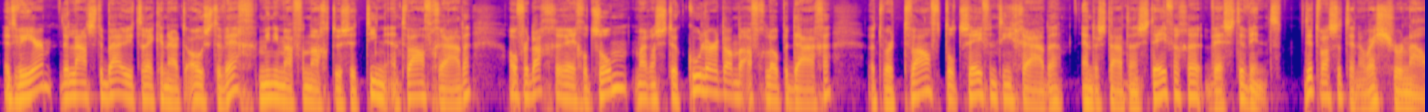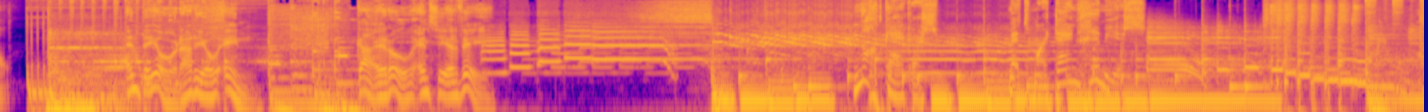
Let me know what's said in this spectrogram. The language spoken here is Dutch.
Het weer. De laatste buien trekken naar het oosten weg. Minima vannacht tussen 10 en 12 graden. Overdag geregeld zon, maar een stuk koeler dan de afgelopen dagen. Het wordt 12 tot 17 graden en er staat een stevige westenwind. Dit was het NOS Journaal. NPO Radio 1. KRO NCRW. Nachtkijkers. Met Martijn Gemmius.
